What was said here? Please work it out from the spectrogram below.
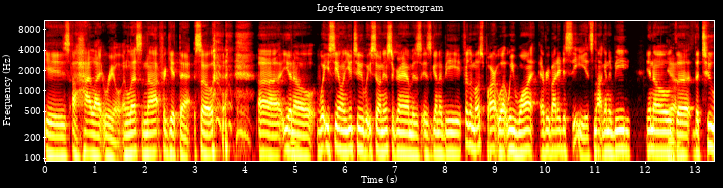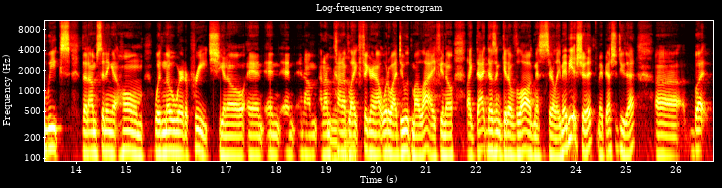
is a highlight reel and let's not forget that. So, uh, you know, what you see on YouTube, what you see on Instagram is, is going to be for the most part, what we want everybody to see. It's not going to be, you know yeah. the the two weeks that i'm sitting at home with nowhere to preach you know and and and, and i'm and i'm mm-hmm. kind of mm-hmm. like figuring out what do i do with my life you know like that doesn't get a vlog necessarily maybe it should maybe i should do that uh, but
